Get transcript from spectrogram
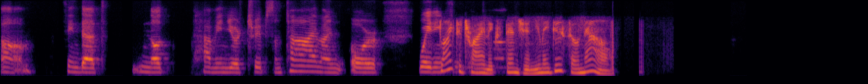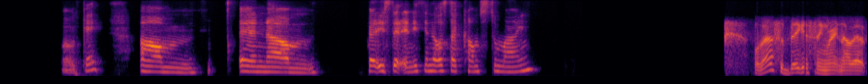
um, think that not having your trips on time and or waiting. like to try an extension, you may do so now. Okay. Um, and um, but is there anything else that comes to mind? Well, that's the biggest thing right now that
